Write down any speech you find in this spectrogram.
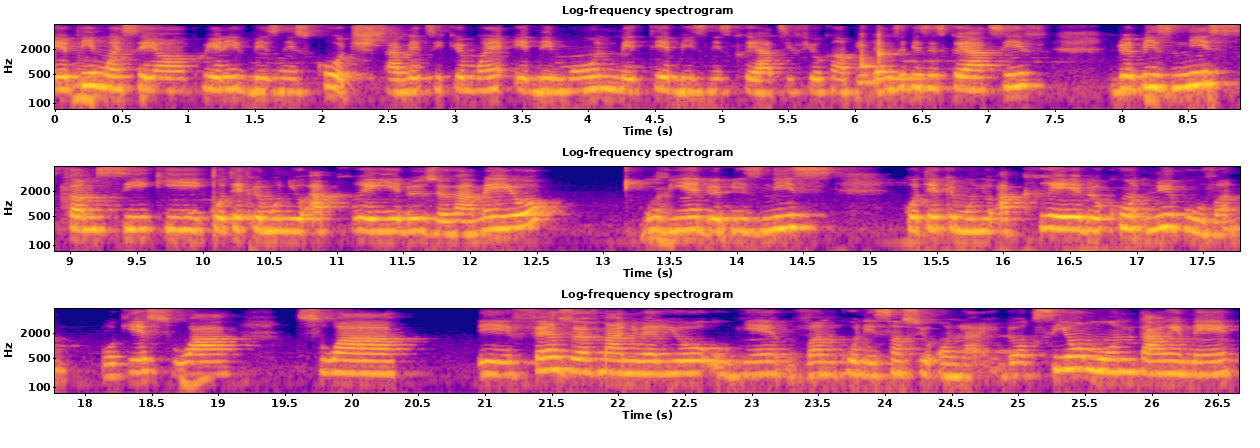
Epi hmm. mwen se yon Creative Business Coach. Sa vle ti ke mwen ede moun mette biznis kreatif yo kampi. Lem di biznis kreatif, de biznis kom si ki kote ke moun yo ap kreye de zera men yo. Ou bien de biznis kote ke moun yo ap kreye de kontenu pou ven. Ok, swa, swa e fez ev manuel yo ou bien ven konesans yo online. Donk si yon moun ta reme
